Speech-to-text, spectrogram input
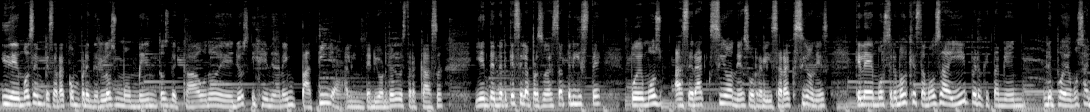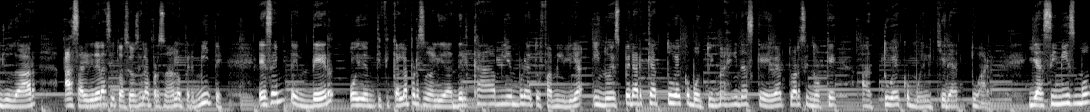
y debemos empezar a comprender los momentos de cada uno de ellos y generar empatía al interior de nuestra casa y entender que si la persona está triste, podemos hacer acciones o realizar acciones que le demostremos que estamos ahí, pero que también le podemos ayudar a salir de la situación si la persona lo permite. Es entender o identificar la personalidad de cada miembro de tu familia y no esperar que actúe como tú imaginas que debe actuar, sino que actúe como él quiere actuar. Y asimismo,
